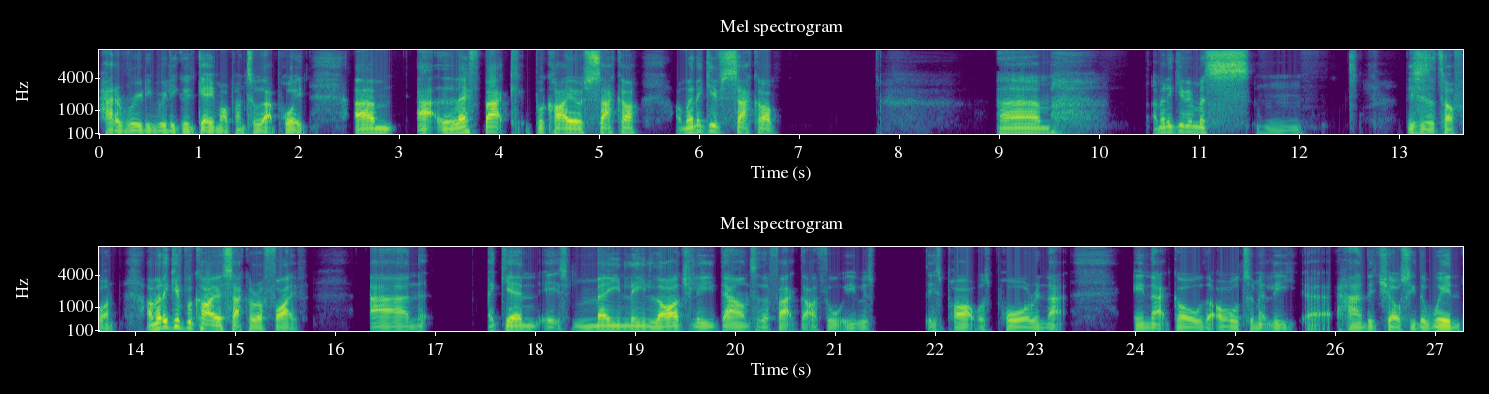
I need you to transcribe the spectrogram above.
had a really, really good game up until that point. Um, at left back, Bukayo Saka. I'm going to give Saka. Um, I'm going to give him a. Hmm, this is a tough one. I'm going to give Bukayo Saka a five, and again, it's mainly largely down to the fact that I thought he was his part was poor in that in that goal that ultimately uh, handed Chelsea the win.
